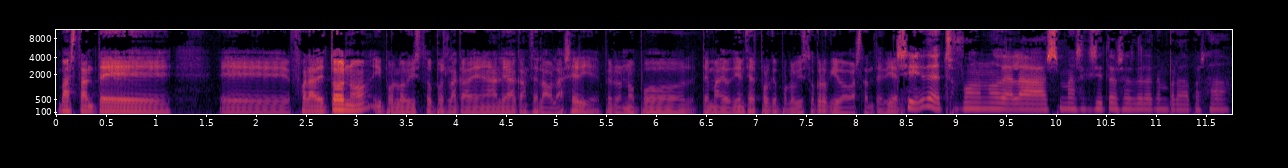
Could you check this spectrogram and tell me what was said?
bastante eh, fuera de tono y por lo visto pues la cadena le ha cancelado la serie, pero no por tema de audiencias porque por lo visto creo que iba bastante bien. Sí, de hecho fue una de las más exitosas de la temporada pasada.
